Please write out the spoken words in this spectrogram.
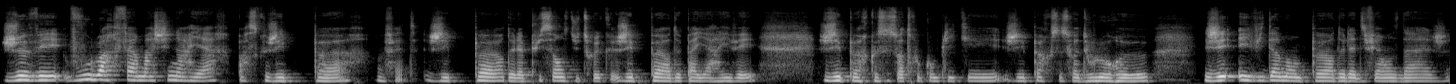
je vais vouloir faire machine arrière parce que j'ai peur, en fait. J'ai peur de la puissance du truc, j'ai peur de pas y arriver, j'ai peur que ce soit trop compliqué, j'ai peur que ce soit douloureux, j'ai évidemment peur de la différence d'âge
